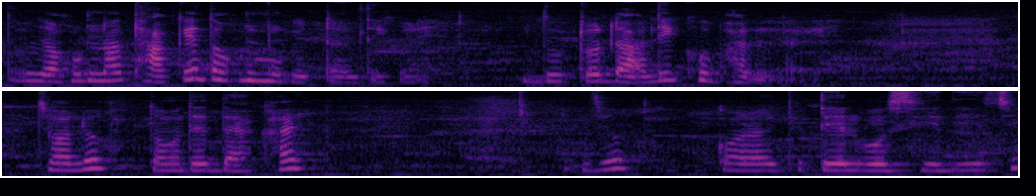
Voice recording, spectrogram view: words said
তবে যখন না থাকে, তখন মুগের ডাল দিয়ে করি। দুটো ডালই খুব ভালো লাগে। চলো তোমাদের দেখায় যে কড়াইতে তেল বসিয়ে দিয়েছি।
